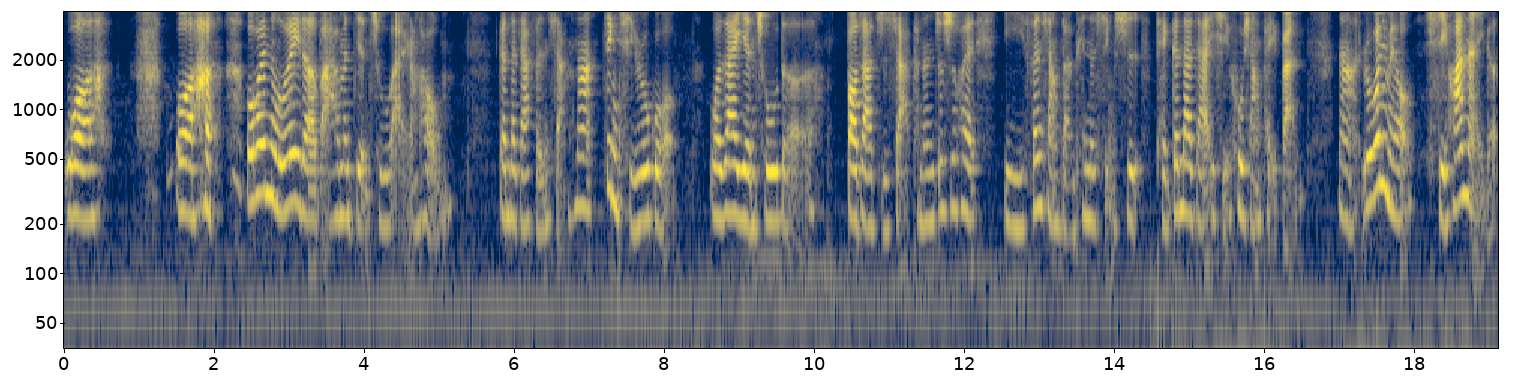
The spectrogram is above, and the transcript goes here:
我我我会努力的把它们剪出来，然后跟大家分享。那近期如果我在演出的爆炸之下，可能就是会以分享短片的形式陪跟大家一起互相陪伴。那如果你们有喜欢哪一个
